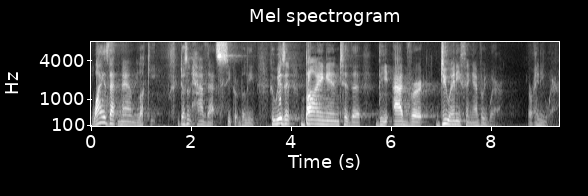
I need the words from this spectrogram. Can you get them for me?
Why is that man lucky? who doesn't have that secret belief, who isn't buying into the, the advert, do anything everywhere or anywhere.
